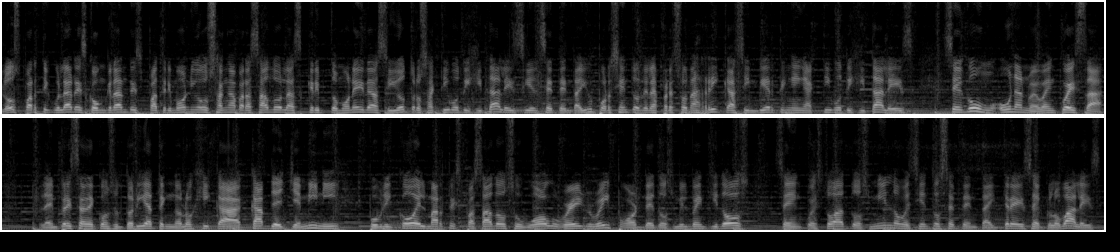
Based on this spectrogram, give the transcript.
Los particulares con grandes patrimonios han abrazado las criptomonedas y otros activos digitales y el 71% de las personas ricas invierten en activos digitales, según una nueva encuesta. La empresa de consultoría tecnológica Capgemini publicó el martes pasado su World Rate Report de 2022. Se encuestó a 2.973 globales,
